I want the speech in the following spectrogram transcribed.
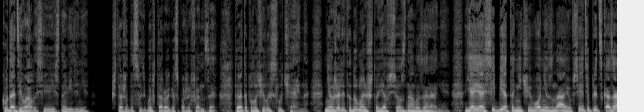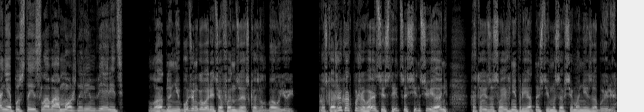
Куда девалось ее ясновидение? Что же до судьбы второй госпожи Фэнзе, то это получилось случайно. Неужели ты думаешь, что я все знала заранее? Я и о себе-то ничего не знаю. Все эти предсказания — пустые слова. Можно ли им верить? — Ладно, не будем говорить о Фэнзе, — сказал Бао Юй. Расскажи, как поживает сестрица Син Сюянь, а то из-за своих неприятностей мы совсем о ней забыли.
